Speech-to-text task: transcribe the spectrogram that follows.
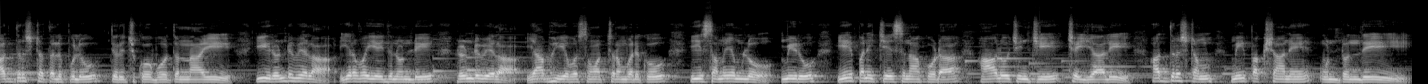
అదృష్ట తలుపులు తెరుచుకోబోతున్నాయి. ఈ రెండు వేల ఇరవై ఐదు నుండి రెండు వేల యాభైవ సంవత్సరం వరకు ఈ సమయంలో మీరు ఏ పని చేసినా కూడా ఆలోచించి చెయ్యాలి. అదృష్టం మీ పక్షానే ఉంటుంది.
